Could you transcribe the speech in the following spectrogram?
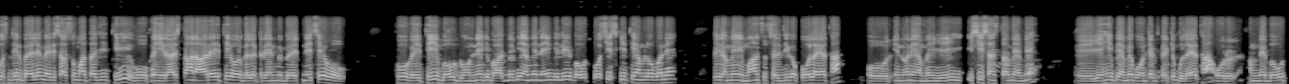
कुछ दिन पहले मेरी सासू माता जी थी वो कहीं राजस्थान आ रही थी और गलत ट्रेन में बैठने से वो खो गई थी बहुत ढूंढने के बाद में भी हमें नहीं मिली बहुत कोशिश की थी हम लोगों ने फिर हमें हिमांशु सर जी का कॉल आया था और इन्होंने हमें यही इसी संस्था में हमें ए, यहीं पे हमें कांटेक्ट करके बुलाया था और हमें बहुत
